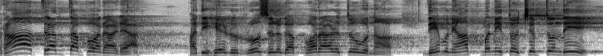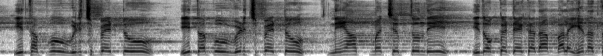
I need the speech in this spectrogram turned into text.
రాత్రంతా పోరాడాడు. పదిహేడు రోజులుగా పోరాడుతూ ఉన్నా. దేవుని ఆత్మ నీతో చెప్తుంది ఈ తప్పు విడిచిపెట్టు ఈ తప్పు విడిచిపెట్టు. నీ ఆత్మ చెప్తుంది ఇదొక్కటే కదా బలహీనత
